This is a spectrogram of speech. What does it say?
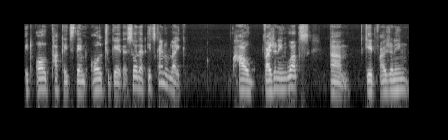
it all packages them all together so that it's kind of like how versioning works, um, Git versioning,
